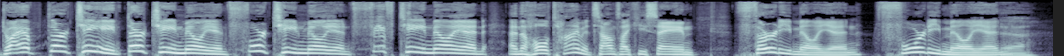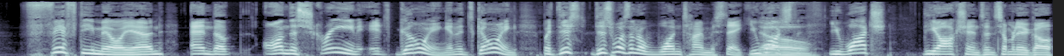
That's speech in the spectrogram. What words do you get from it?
Do I have 13, 13 million, 14 million, 15 million? And the whole time it sounds like he's saying 30 million, 40 million. Yeah. 50 million and the on the screen it's going and it's going but this this wasn't a one time mistake you No. watch you watch the auctions and somebody will go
